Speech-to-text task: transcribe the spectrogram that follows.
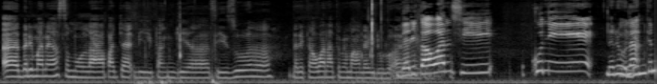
Eh, dari mana semula pacar dipanggil si Zul? Dari kawan atau memang dari dulu? Eh, Dari kawan si Kuni. dari Udin kan?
